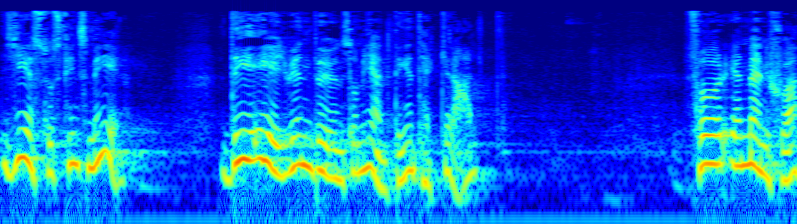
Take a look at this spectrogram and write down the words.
Jesus finns med. Det är ju en bön som egentligen täcker allt. För en människa,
